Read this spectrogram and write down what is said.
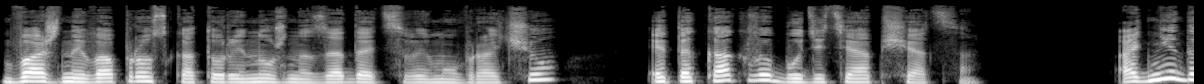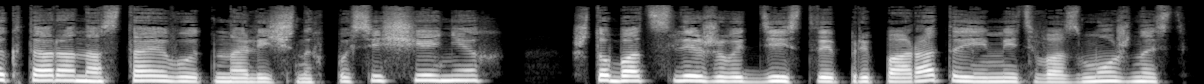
Важный вопрос, который нужно задать своему врачу, это как вы будете общаться. Одни доктора настаивают на личных посещениях, чтобы отслеживать действие препарата и иметь возможность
